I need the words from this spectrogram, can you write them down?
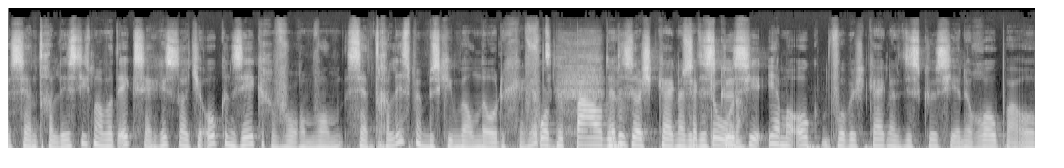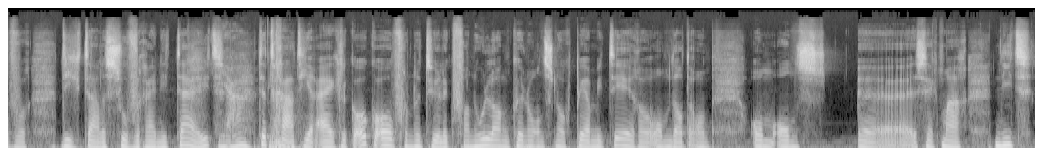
centralistisch. Maar wat ik zeg is dat je ook een zekere vorm van centralisme misschien wel nodig hebt. Voor bepaalde ja, Dus als je kijkt naar de sectoren. discussie... Ja, maar ook bijvoorbeeld als je kijkt naar de discussie in Europa over digitale soevereiniteit. Ja, Dit ja. gaat hier eigenlijk ook over natuurlijk van hoe lang kunnen we ons nog permitteren om, dat, om, om ons... Uh, zeg maar niet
